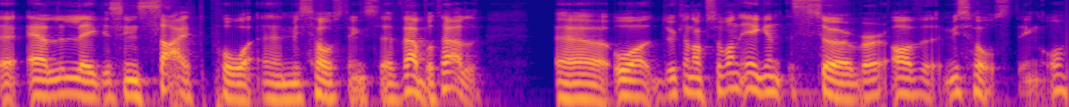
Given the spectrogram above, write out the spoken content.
eh, eller lägger sin sajt på eh, Miss Hostings webbhotell. Och du kan också vara en egen server av Miss Hosting och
